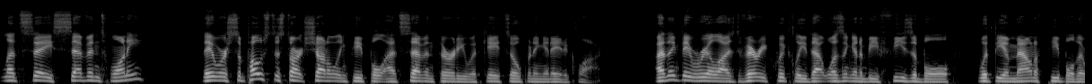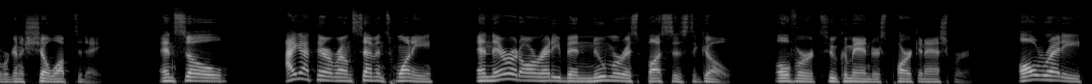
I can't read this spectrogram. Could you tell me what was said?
let's say, 720. They were supposed to start shuttling people at 7:30 with gates opening at 8 o'clock. I think they realized very quickly that wasn't going to be feasible with the amount of people that were going to show up today. And so I got there around 7:20 and there had already been numerous buses to go over to Commanders Park in Ashburn. Already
